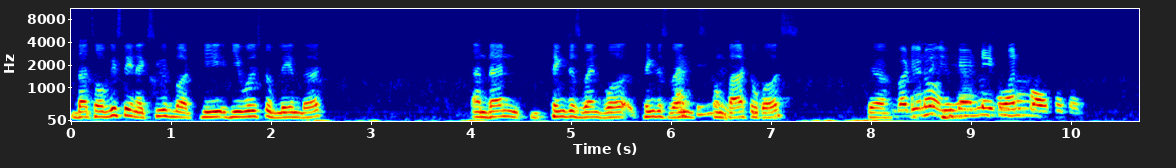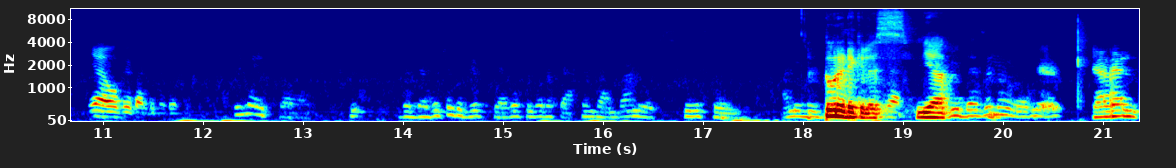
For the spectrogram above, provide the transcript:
that's obviously an excuse, but he he was to blame there. And then things just went worse. Things just went think from bad to worse. Yeah. But you know, you can take one positive. Yeah, okay, continue. continue. I feel like uh, the decision to give Thiago Silva the captain's armband was too soon. I mean, Too ridiculous. Yeah. He doesn't know. Kevin.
